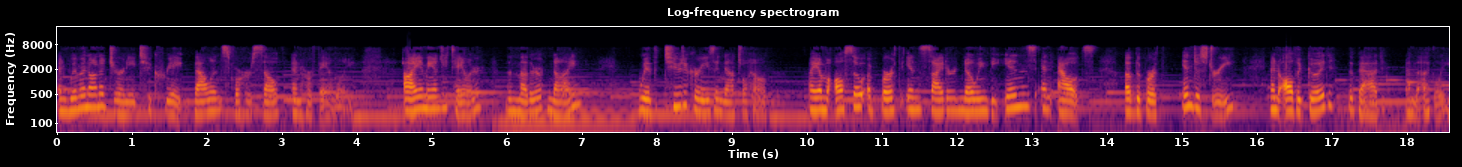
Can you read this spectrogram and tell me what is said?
and women on a journey to create balance for herself and her family. I am Angie Taylor, the mother of nine, with two degrees in natural health. I am also a birth insider, knowing the ins and outs of the birth industry and all the good, the bad, and the ugly.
